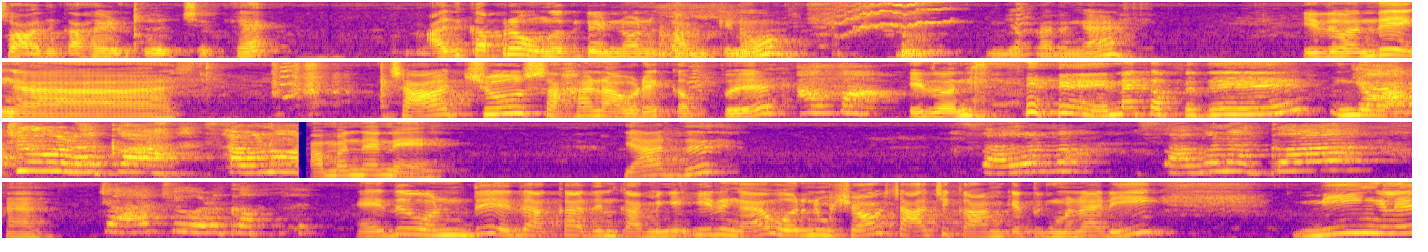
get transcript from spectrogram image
ஸோ அதுக்காக எடுத்து வச்சுருக்கேன். அதுக்கப்புறம் உங்ககிட்ட இன்னொன்று காமிக்கணும். இங்கே பாருங்கள் இது வந்து எங்கள் சாச்சு சஹனாவுடைய கப்பு. இது வந்து என்ன கப்பு இது? இங்கே ஆமாம் தானே. யாருது? எது ஒன்று எது அக்காதுன்னு காமிங்க. இருங்க ஒரு நிமிஷம். சாச்சி காமிக்கிறதுக்கு முன்னாடி நீங்களே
